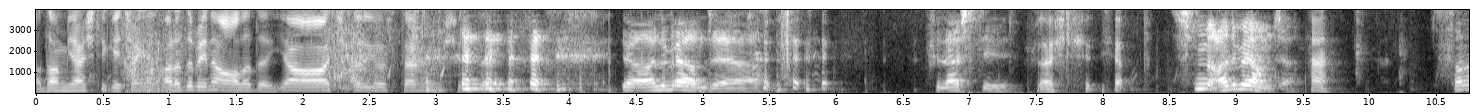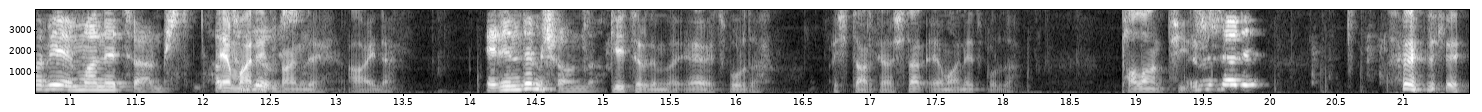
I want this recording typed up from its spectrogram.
Adam yaşlı geçen gün aradı beni ağladı. Ya ağaçları göstermemişiz de. Ya Ali Bey amca ya. Flash TV. Flash diye yap. Şimdi Ali Bey amca. Heh. Sana bir emanet vermiştim. Hatırlıyor Emanet musun? bende. Aynen. Elinde mi şu anda? Getirdim dayı. Evet burada. İşte arkadaşlar emanet burada. Palantir. Mehmet Ali.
